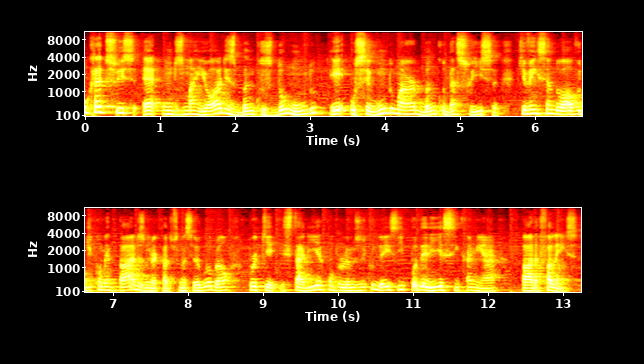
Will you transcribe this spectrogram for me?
O Credit Suisse é um dos maiores bancos do mundo e o segundo maior banco da Suíça, que vem sendo alvo de comentários no mercado financeiro global porque estaria com problemas de liquidez e poderia se encaminhar para falência.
